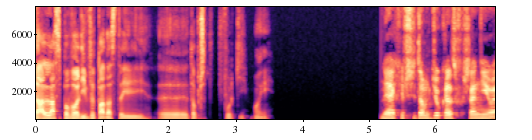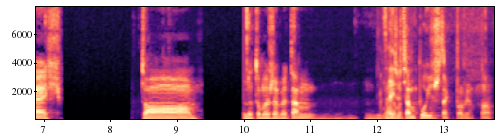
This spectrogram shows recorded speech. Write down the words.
Dallas powoli wypada z tej yy, top czwórki mojej. No jak już się tam Dziukens wchrzaniłeś, to no to możemy tam Zajrzeć. tam pójść, że tak powiem. No.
